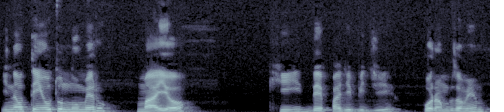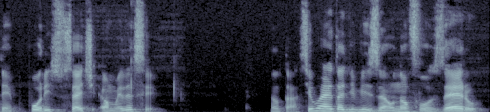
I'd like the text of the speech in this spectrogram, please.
E não tem outro número maior que dê para dividir por ambos ao mesmo tempo. Por isso, 7 é o MDC. Então tá, se o resto da divisão não for zero,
